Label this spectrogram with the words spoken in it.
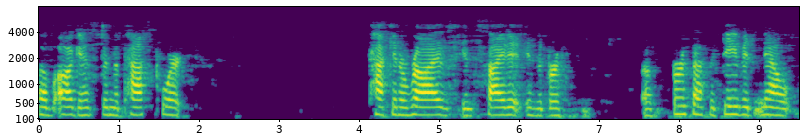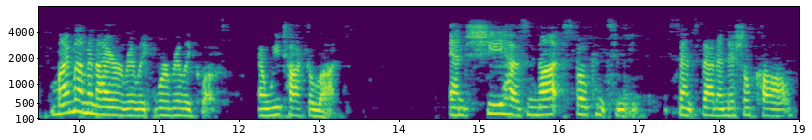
of August, and the passport packet arrives. Inside it is a birth a birth affidavit. Now, my mom and I are really were really close, and we talked a lot. And she has not spoken to me since that initial call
